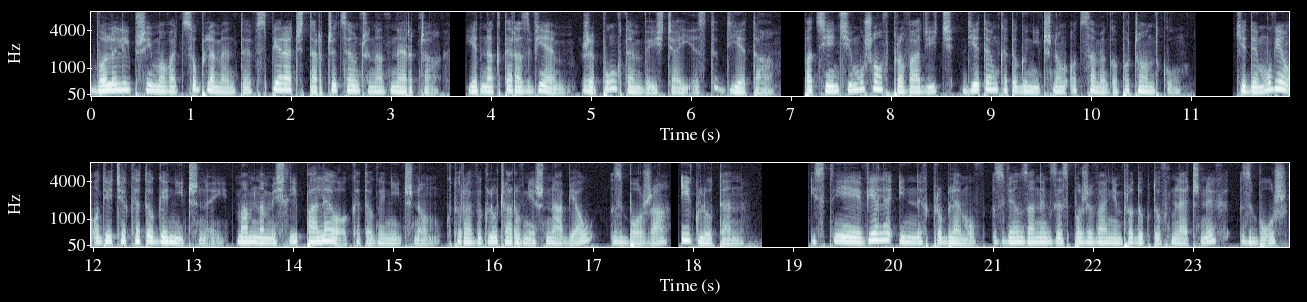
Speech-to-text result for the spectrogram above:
woleli przyjmować suplementy, wspierać tarczycę czy nadnercza. Jednak teraz wiem, że punktem wyjścia jest dieta. Pacjenci muszą wprowadzić dietę ketogeniczną od samego początku. Kiedy mówię o diecie ketogenicznej, mam na myśli paleoketogeniczną, która wyklucza również nabiał, zboża i gluten. Istnieje wiele innych problemów związanych ze spożywaniem produktów mlecznych, zbóż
